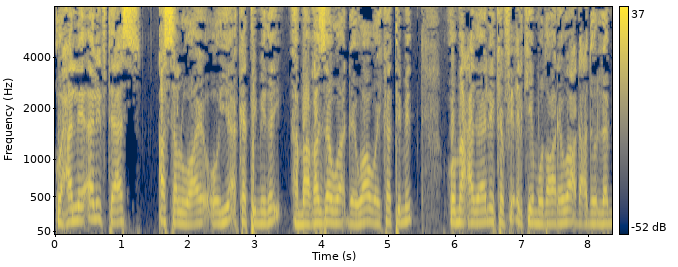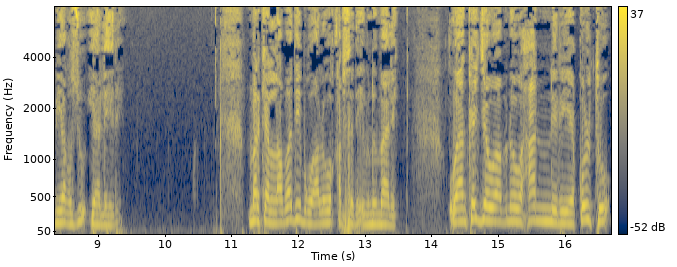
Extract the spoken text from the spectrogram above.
waxaa leey aliftaas asal waaye oo ya ka timiday ama ghaza waa dhe waaway ka timid wa maca dalika ficilkii mudaaric waa dhacdo lam yagzu yaa layiri marka labadiiba waa lagu qabsaday ibnu malik waan ka jawaabno waxaan niriyey qultu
